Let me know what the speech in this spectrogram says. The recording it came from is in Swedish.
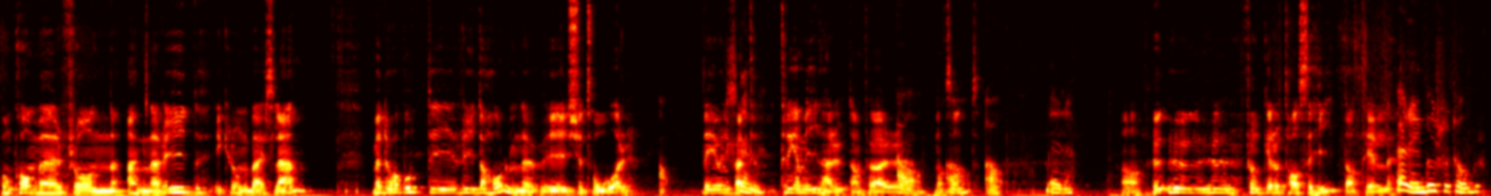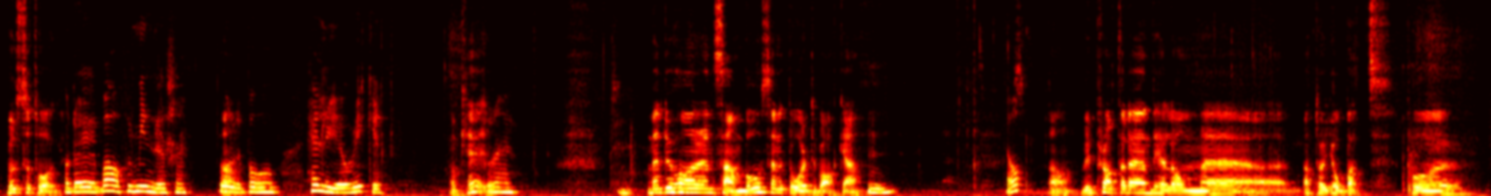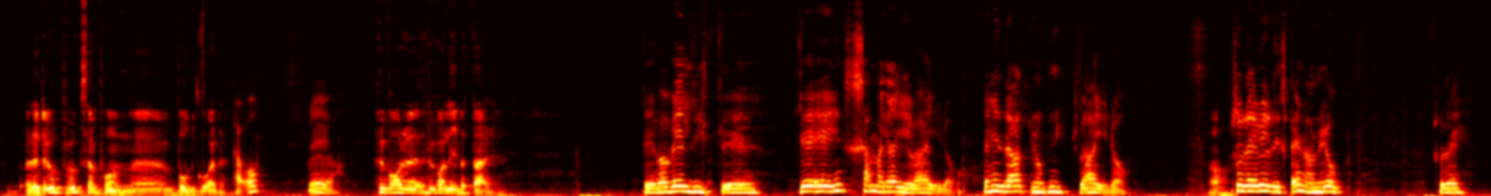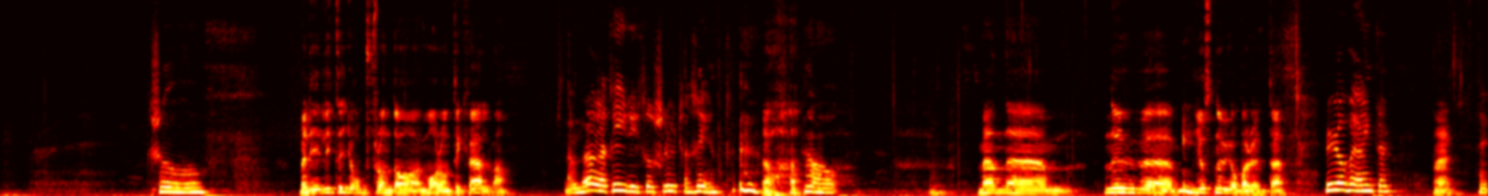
Hon kommer från Agnaryd i Kronobergs län. Men du har bott i Rydaholm nu i 22 år. Ja. Det är ungefär tre mil här utanför Ja, ja, något ja, sånt. ja, det är det. Ja. Hur, hur, hur funkar det att ta sig hit då till Ja, det är buss och tåg. buss och tåg? Och det är bra förbindelse. Både Ja. på helger och veckor. Okej. Det, Men du har en sambo sedan ett år tillbaka. mm. Ja, Ja, vi pratade en del om eh, att du har jobbat på... Eller du är uppvuxen på en eh, bondgård. ja, det är jag. Hur var, hur var livet där? Det var väldigt... Eh, det är inte samma grejer varje dag. Det händer alltid något nytt varje dag. Ja. Så det är väldigt spännande jobb. Så det... Så Men det är lite jobb från dag, morgon till kväll va? man börjar tidigt och slutar sent. Ja. Ja, Men eh, nu, just nu jobbar du inte? nu jobbar jag inte. Nej. Nej.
